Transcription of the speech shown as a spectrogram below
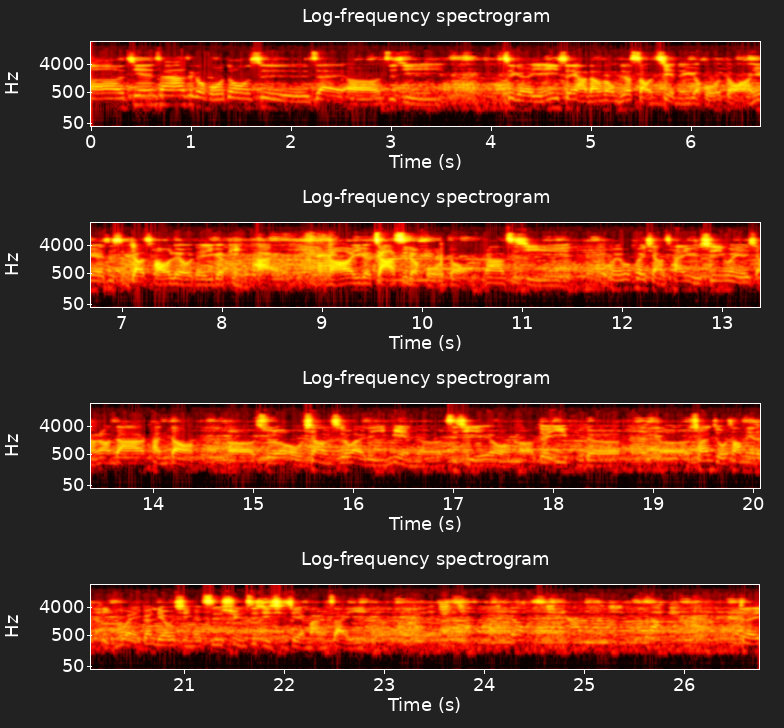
呃，今天参加这个活动是在呃自己这个演艺生涯当中比较少见的一个活动啊，因为这是比较潮流的一个品牌，然后一个杂志的活动，那自己会会想参与，是因为也想让大家看到呃除了偶像之外的一面呢，自己也有呃对衣服的呃穿着上面的品味跟流行的资讯，自己其实也蛮在意的。对，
